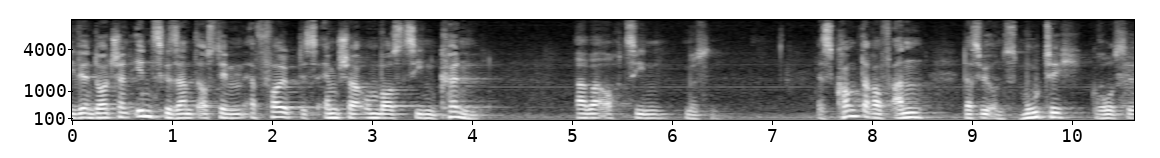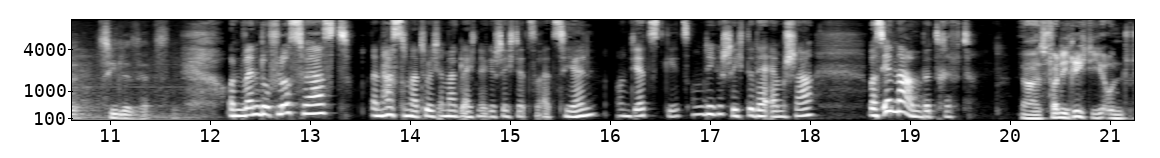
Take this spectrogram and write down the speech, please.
die wir in Deutschland insgesamt aus dem Erfolg des Emscher Umbaus ziehen können, aber auch ziehen müssen. Es kommt darauf an, dass wir uns mutig große Ziele setzen. Und wenn du Fluss hörst, dann hast du natürlich immer gleich eine Geschichte zu erzählen. Und jetzt geht's um die Geschichte der Emscher, was ihren Namen betrifft. Ja, das fand ich richtig. Und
